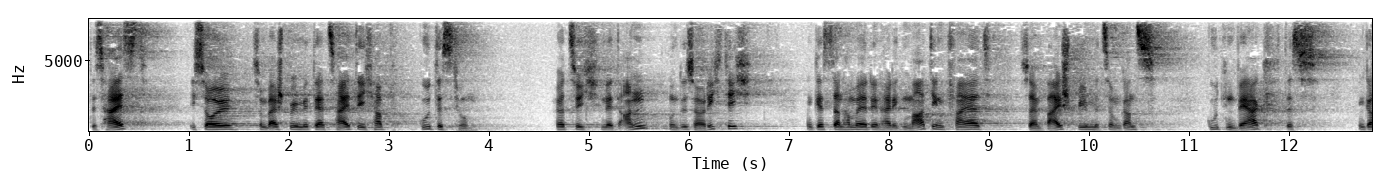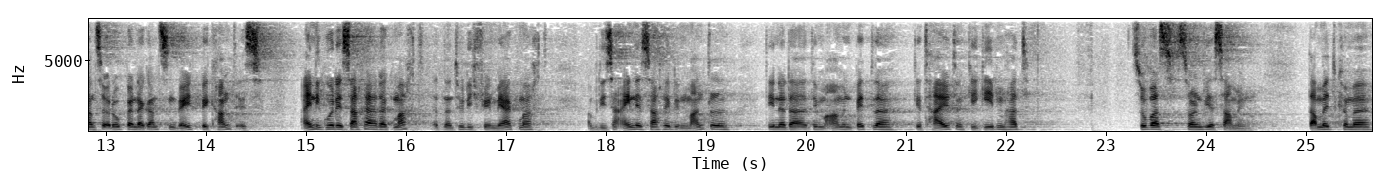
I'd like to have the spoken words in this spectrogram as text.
Das heißt, ich soll zum Beispiel mit der Zeit, die ich habe, Gutes tun. Hört sich nicht an und ist auch richtig. Und gestern haben wir ja den heiligen Martin gefeiert, so ein Beispiel mit so einem ganz guten Werk, das in ganz Europa, in der ganzen Welt bekannt ist. Eine gute Sache hat er gemacht, er hat natürlich viel mehr gemacht, aber diese eine Sache, den Mantel, den er da dem armen Bettler geteilt und gegeben hat, sowas sollen wir sammeln. Damit können wir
